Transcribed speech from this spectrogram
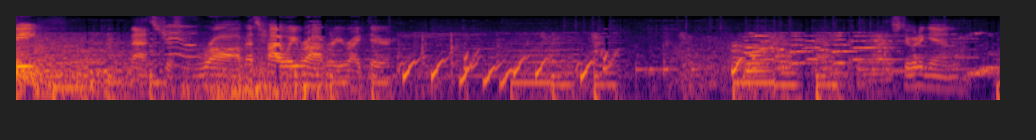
See? That's just rob. That's highway robbery right there. Alright, let's do it again.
